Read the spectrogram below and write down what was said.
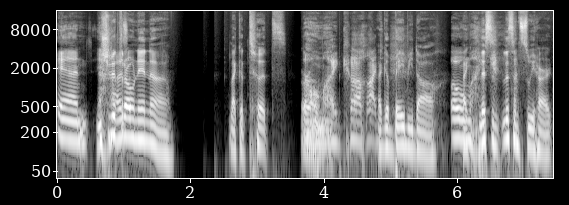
And You should have thrown in a like a toots Oh my god! like a baby doll. oh like, my listen, listen, sweetheart.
